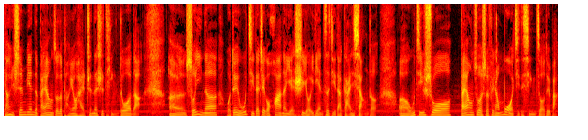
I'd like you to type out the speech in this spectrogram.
杨宇身边的白羊座的朋友还真的是挺多的，嗯，所以呢，我对无极的这个话呢，也是有一点自己的感想的。呃，无极说白羊座是非常墨迹的星座，对吧？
